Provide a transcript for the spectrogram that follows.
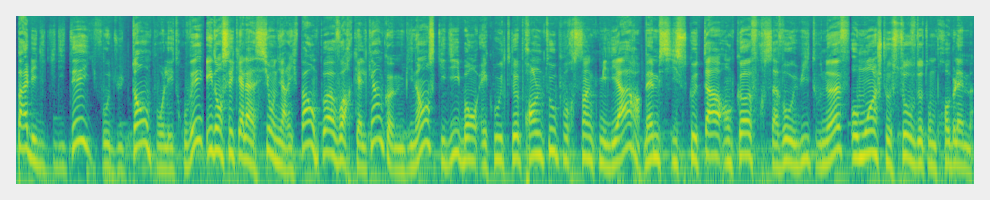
pas les liquidités, il faut du temps pour les trouver. Et dans ces cas-là, si on n'y arrive pas, on peut avoir quelqu'un comme Binance qui dit bon écoute, je prends le tout pour 5 milliards, même si ce que t'as en coffre ça vaut 8 ou 9, au moins je te sauve de ton problème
